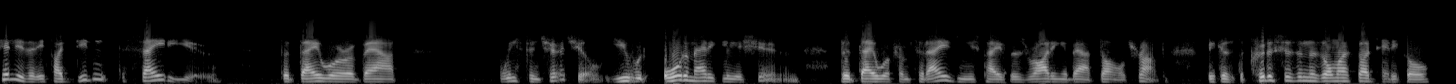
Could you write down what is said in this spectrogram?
tell you that if I didn't say to you that they were about Winston Churchill, you would automatically assume that they were from today's newspapers writing about Donald Trump because the criticism is almost identical.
